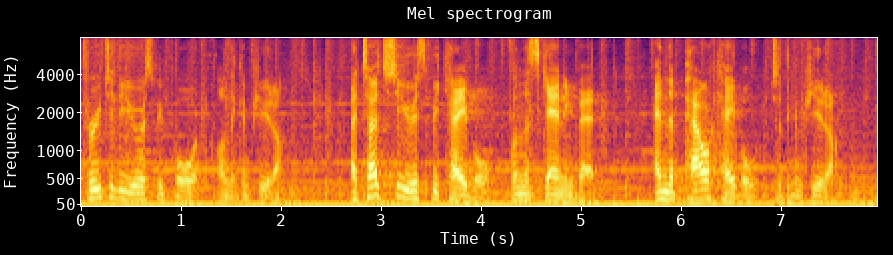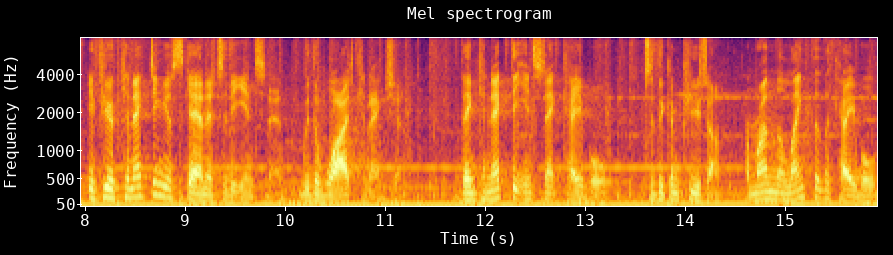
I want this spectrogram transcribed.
through to the USB port on the computer. Attach the USB cable from the scanning bed and the power cable to the computer. If you're connecting your scanner to the internet with a wired connection, then connect the internet cable to the computer and run the length of the cable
